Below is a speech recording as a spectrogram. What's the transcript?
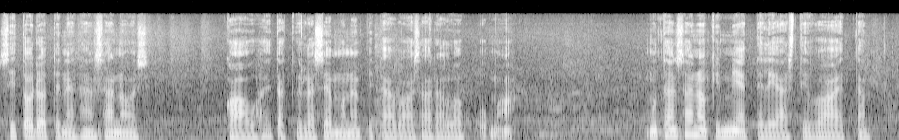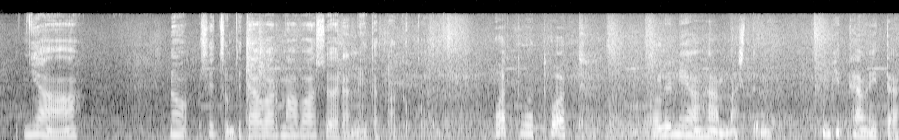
Sitten odotin, että hän sanoisi, kauheita, kyllä semmoinen pitää vaan saada loppumaan. Mutta hän sanoikin mietteliästi vaan, että jaa, no sit sun pitää varmaan vaan syödä niitä patukoita. What, what, what? Olin ihan hämmästynyt. Mitä, mitä?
